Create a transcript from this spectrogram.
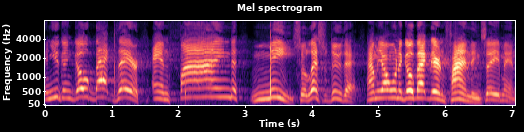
And you can go back there and find me. So let's do that. How many y'all want to go back there and find him? Say amen.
